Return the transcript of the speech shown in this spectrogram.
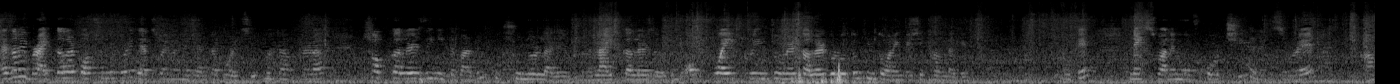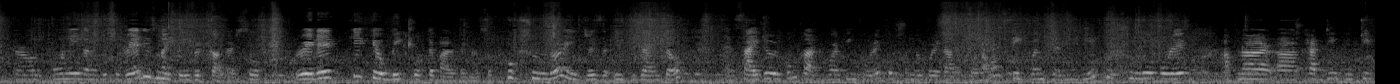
অ্যাজ আমি ব্রাইট কালার পছন্দ করি দ্যাটস ওয়াই আমি মেজেন্টা পরেছি বাট আপনারা সব কালার্সই নিতে পারবেন, খুব সুন্দর লাগে light colour off white cream টোনের কালারগুলোতেও কিন্তু অনেক বেশি ভালো লাগে ওকে নেক্সট ওয়ানে মুভ করছি ইটস রেড আফটার অল অনেক অনেক বেশি। Red is my favourite colour so রেডেরকে কেউ বিট করতে পারবে না। সো খুব সুন্দর এই ড্রেস এই ডিজাইনটাও সাইডেও এরকম কাট ওয়ার্কিং করে খুব সুন্দর করে কাজ করা সিকোয়েন্স জারি দিয়ে খুব সুন্দর করে আপনার খাদ্যি বুটিক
